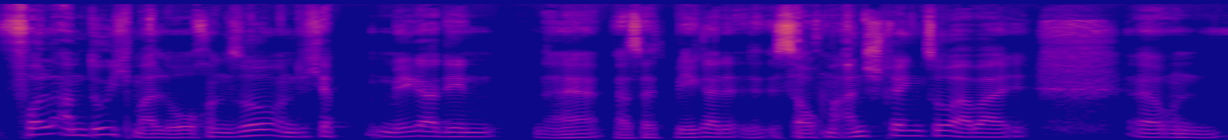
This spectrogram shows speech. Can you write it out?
voll am Durchmalochen, so. Und ich habe mega den, naja, was heißt mega, ist auch mal anstrengend so, aber äh, und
